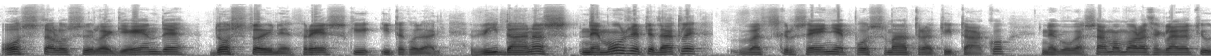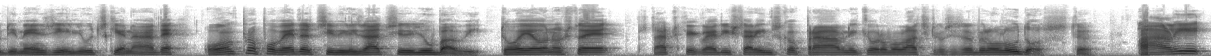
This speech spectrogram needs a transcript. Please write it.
Ostalo su legende, dostojne freski i tako dalje. Vi danas ne možete, dakle, vaskrsenje posmatrati tako, nego ga samo morate gledati u dimenziji ljudske nade. On propoveda civilizaciju ljubavi. To je ono što je s tačke gledišta rimskog pravnika u romovlastičkom se bilo ludost. Ali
